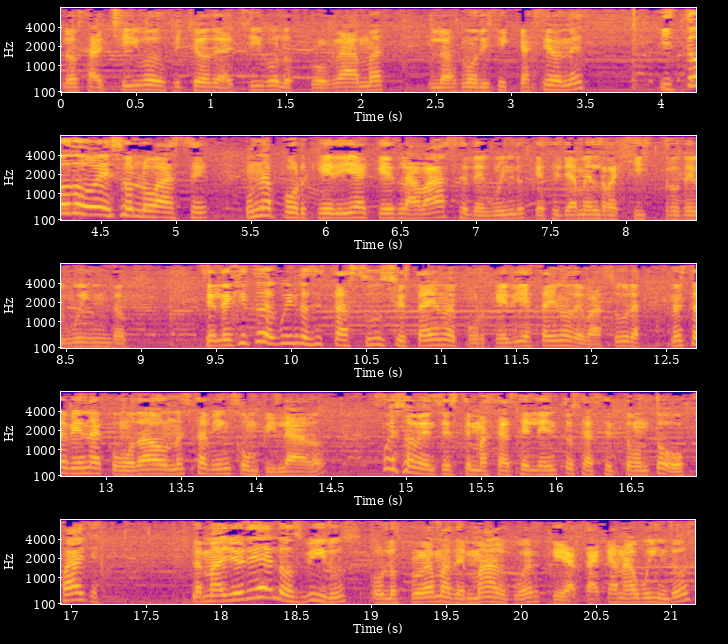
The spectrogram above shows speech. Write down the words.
los archivos, los ficheros de archivo, los programas, las modificaciones. Y todo eso lo hace una porquería que es la base de Windows que se llama el registro de Windows. Si el registro de Windows está sucio, está lleno de porquería, está lleno de basura, no está bien acomodado, no está bien compilado, pues obviamente este tema se hace lento, se hace tonto o falla. La mayoría de los virus o los programas de malware que atacan a Windows,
